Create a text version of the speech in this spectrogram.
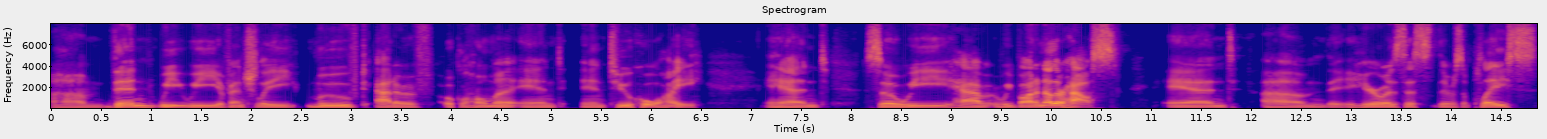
Um, then we we eventually moved out of Oklahoma and into Hawaii, and so we have we bought another house, and um, here was this there was a place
